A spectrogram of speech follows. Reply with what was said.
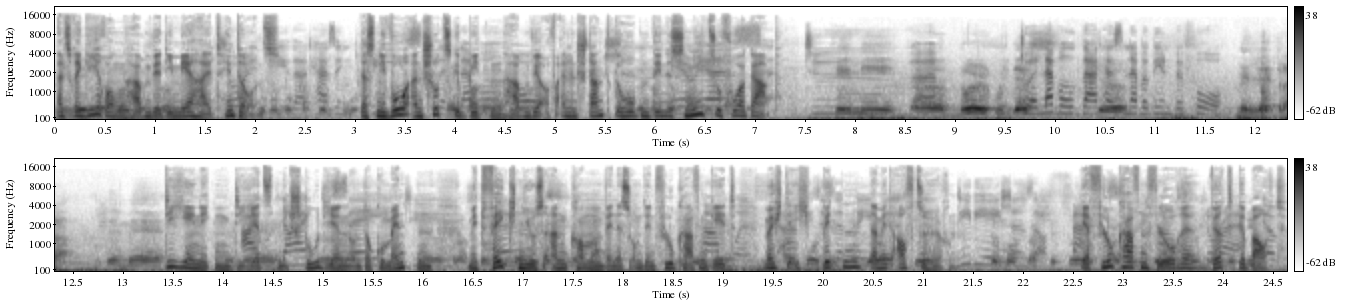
Als Regierung haben wir die Mehrheit hinter uns. Das Niveau an Schutzgebieten haben wir auf einen Stand gehoben, den es nie zuvor gab to, to a level that has never been before. Diejenigen, die jetzt mit Studien und Dokumenten, mit Fake News ankommen, wenn es um den Flughafen geht, möchte ich bitten, damit aufzuhören. Der Flughafen Flore wird gebaut.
